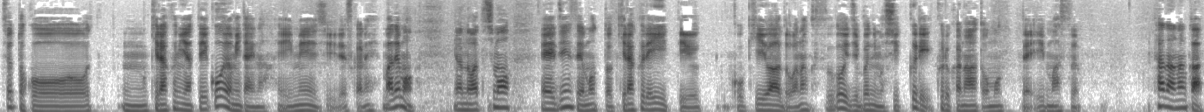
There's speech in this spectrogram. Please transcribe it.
ちょっとこう、うん、気楽にやっていこうよみたいなイメージですかね。まあでも、あの、私も、えー、人生もっと気楽でいいっていう、こう、キーワードはなんかすごい自分にもしっくりくるかなと思っています。ただなんか、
